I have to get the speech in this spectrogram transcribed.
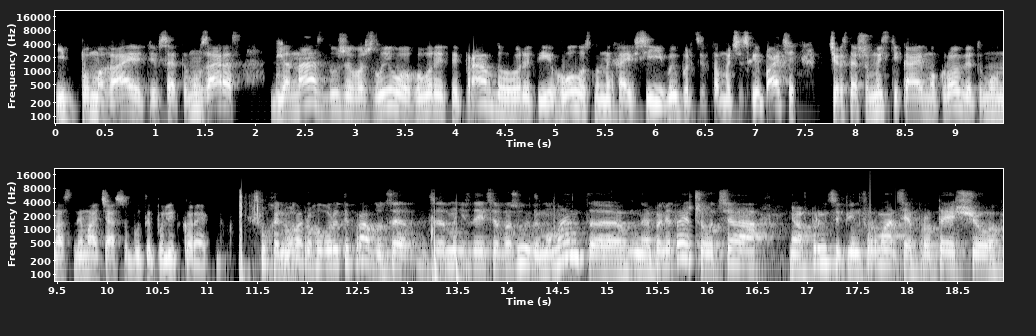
і, допомагають, і все. Тому зараз для нас дуже важливо говорити правду, говорити її голосно. Нехай всі і виборці, в тому числі, бачать через те, що ми стікаємо кров'ю, тому в нас немає часу бути політкоректними. Слухай, ну Ну, от от. проговорити правду, це, це мені здається важливий момент. Е, Пам'ятаєш, що оця е, в принципі інформація про те, що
